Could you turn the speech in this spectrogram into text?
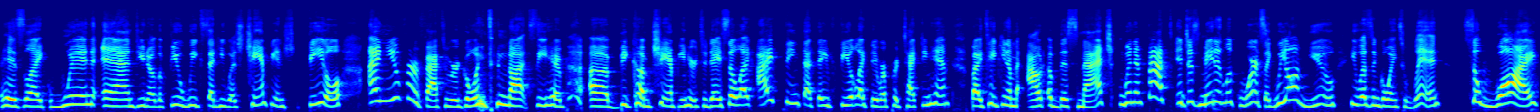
his like win and, you know, the few weeks that he was champion feel, I knew for a fact we were going to not see him uh become champion here today. So like I think that they feel like they were protecting him by taking him out of this match when in fact it just made it look worse. Like we all knew he wasn't going to win. So why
